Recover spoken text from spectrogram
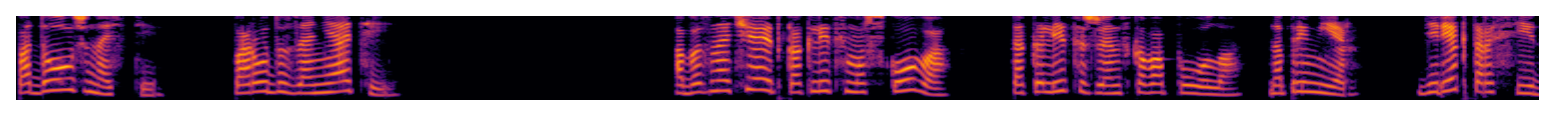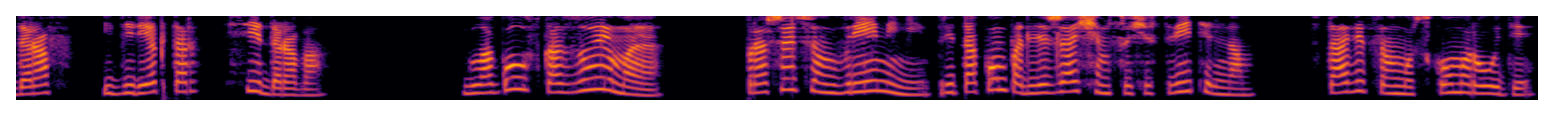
по должности, по роду занятий, обозначают как лиц мужского, так и лиц женского пола, например, директор Сидоров и директор Сидорова. Глагол «сказуемое» прошедшем времени при таком подлежащем существительном ставится в мужском роде,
